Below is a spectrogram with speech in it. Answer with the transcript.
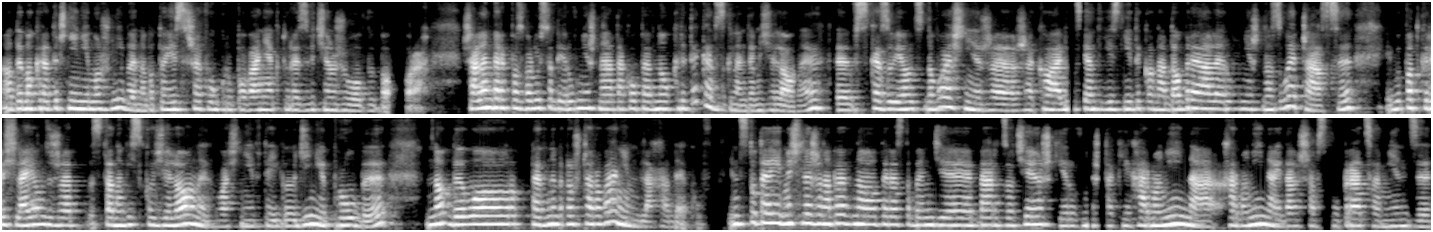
no demokratycznie niemożliwe, no bo to jest szef ugrupowania, które zwyciężyło w wyborach. Schallenberg pozwolił sobie również na taką pewną krytykę względem Zielonych, wskazując, no właśnie, że, że koalicjant jest nie tylko na dobre, ale również na złe czasy, jakby podkreślając, że stanowisko Zielonych właśnie w tej godzinie próby, no było pewnym rozczarowaniem dla Hadeków. Więc tutaj myślę, że na pewno teraz to będzie bardzo ciężkie, również takie harmonijna, harmonijna i dalsza współpraca między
